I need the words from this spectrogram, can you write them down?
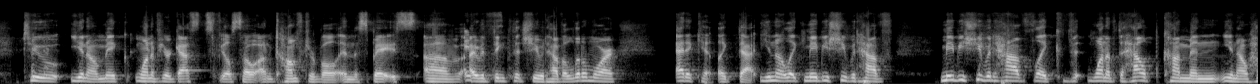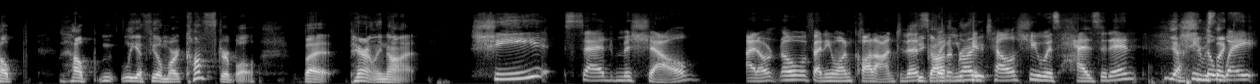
to, you know, make one of your guests feel so uncomfortable in the space. Um, I would think that she would have a little more etiquette like that. You know, like maybe she would have, maybe she would have like th- one of the help come and, you know, help help Leah feel more comfortable. But apparently not. She said Michelle. I don't know if anyone caught on to this, She got but you right. could tell she was hesitant. Yeah, she, she was the like, way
